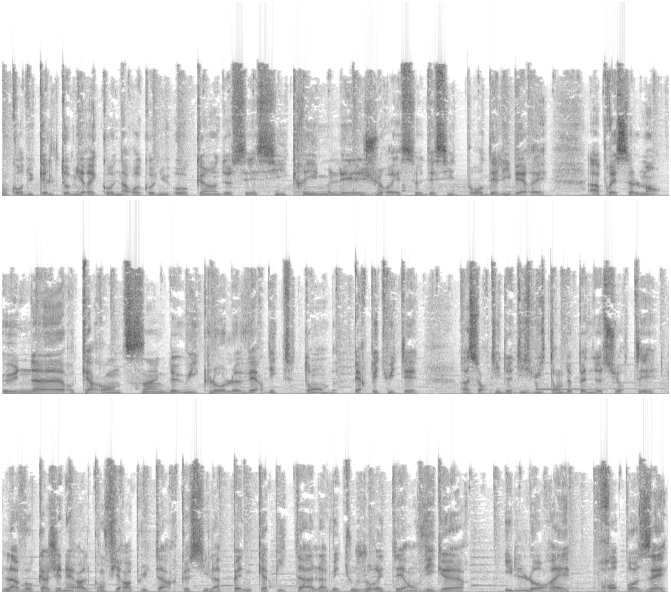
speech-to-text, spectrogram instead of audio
au cours duquel Tommy Reco n'a reconnu aucun de ces six crimes, les jurés se décident pour délibérer. Après seulement 1h45 de huis clos, le verdict tombe. Perpétuité, assorti de 18 ans de peine de sûreté. L'avocat général confiera plus tard que si la peine capitale avait toujours été en vigueur, il l'aurait proposé.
